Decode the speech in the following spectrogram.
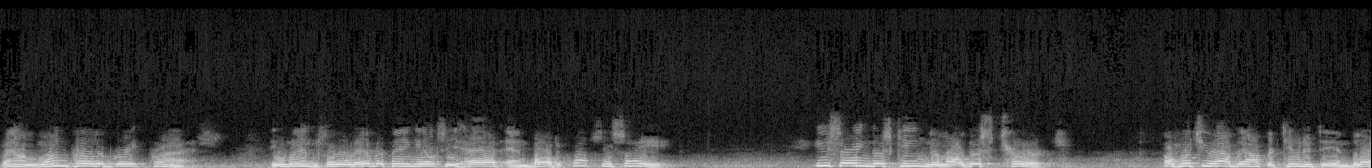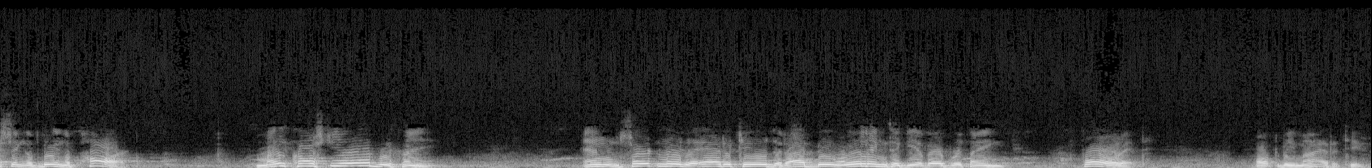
found one pearl of great price. He went and sold everything else he had and bought it. What's he saying? He's saying this kingdom or this church of which you have the opportunity and blessing of being a part may cost you everything. And certainly the attitude that I'd be willing to give everything for it ought to be my attitude.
